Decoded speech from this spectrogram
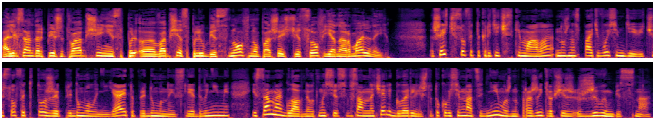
Александр пишет, вообще, не сп- э, вообще сплю без снов, но по 6 часов я нормальный. 6 часов это критически мало, нужно спать 8-9 часов, это тоже придумала не я, это придумано исследованиями. И самое главное, вот мы в самом начале говорили, что только 18 дней можно прожить вообще живым без сна.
